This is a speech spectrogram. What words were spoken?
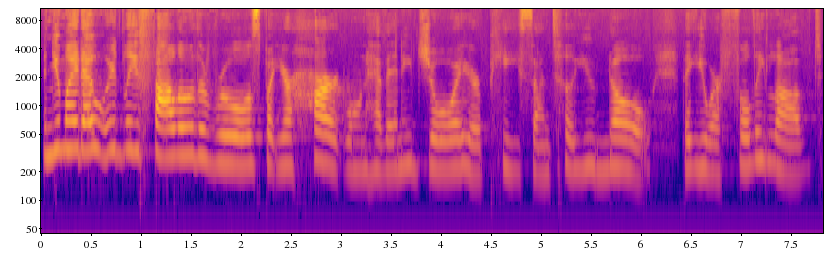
And you might outwardly follow the rules, but your heart won't have any joy or peace until you know that you are fully loved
